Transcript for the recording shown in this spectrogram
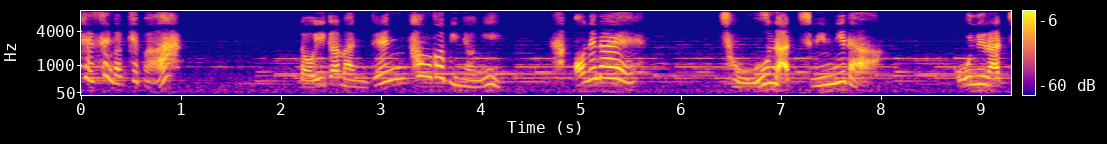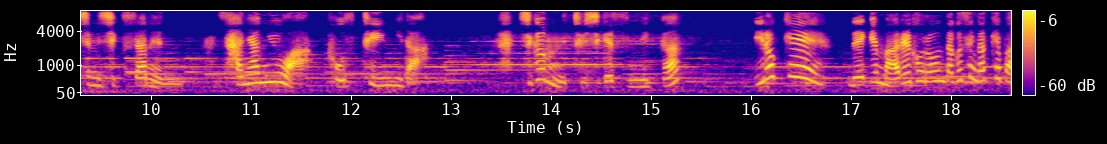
이렇게 생각해봐. 너희가 만든 헝겊 인형이 어느 날 좋은 아침입니다. 오늘 아침 식사는 사냥류와 토스트입니다. 지금 드시겠습니까? 이렇게 내게 말을 걸어온다고 생각해봐.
